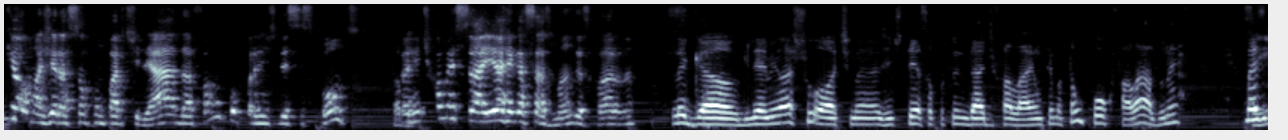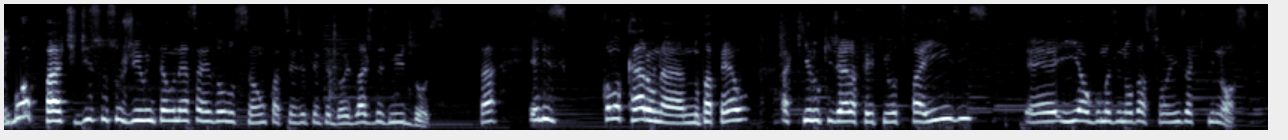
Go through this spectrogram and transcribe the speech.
que, é uma geração compartilhada? Fala um pouco para a gente desses pontos, tá para a gente começar aí a arregaçar as mangas, claro, né? Legal, Guilherme, eu acho ótimo a gente ter essa oportunidade de falar. É um tema tão pouco falado, né? Mas Sim. boa parte disso surgiu então nessa resolução 482 lá de 2012, tá? Eles colocaram na, no papel aquilo que já era feito em outros países é, e algumas inovações aqui nossas.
